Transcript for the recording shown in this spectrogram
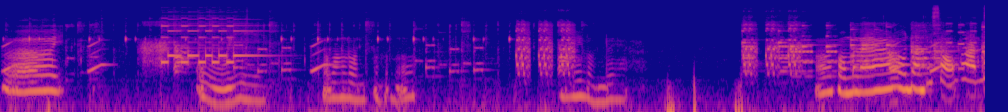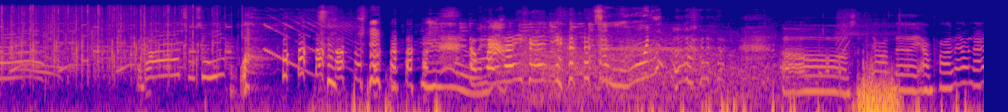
เฮ้ยโอ้ยระวังหล่นโอ้โหไม่หล่นด้วยอะผมมาแล้วด่านที่สองผ่านแล้วกระโดดสูงๆ ทำไมได้แค่เนี้ยศูนย์โอ้สุดยอดเลยเอาพอแล้วนะ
